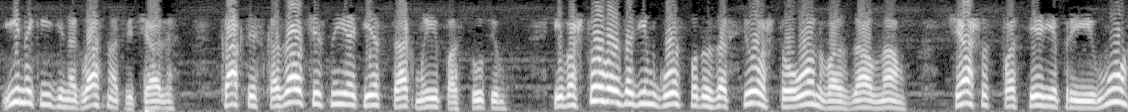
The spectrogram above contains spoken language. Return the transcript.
Иноки единогласно отвечали, «Как ты сказал, честный отец, так мы и поступим. Ибо что воздадим Господу за все, что Он воздал нам? Чашу спасения приму,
